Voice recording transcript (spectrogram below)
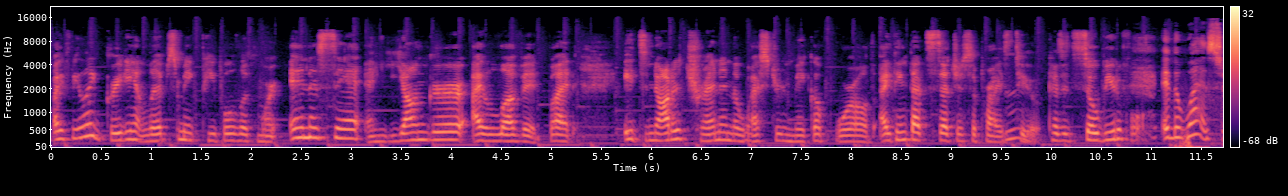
I feel like gradient lips make people look more innocent and younger. I love it, but it's not a trend in the Western makeup world. I think that's such a surprise too, because it's so beautiful. In the West,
